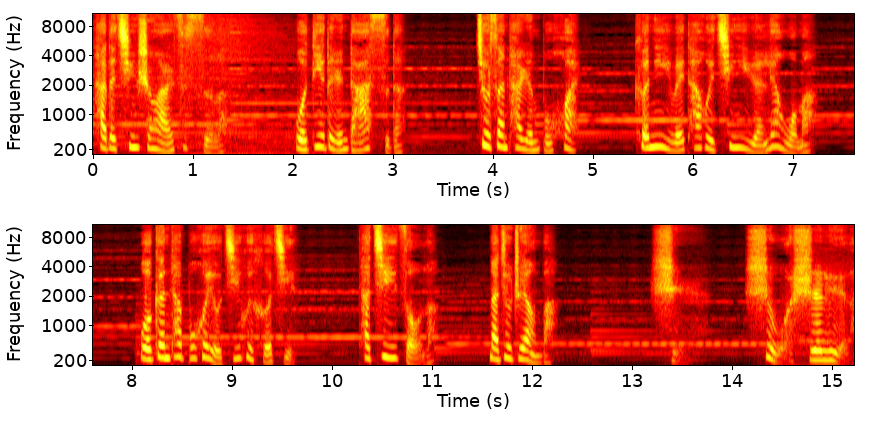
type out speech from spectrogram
他的亲生儿子死了，我爹的人打死的。就算他人不坏，可你以为他会轻易原谅我吗？我跟他不会有机会和解。他既已走了，那就这样吧。是，是我失虑了。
